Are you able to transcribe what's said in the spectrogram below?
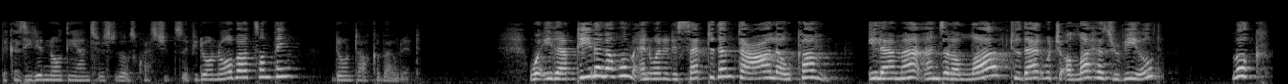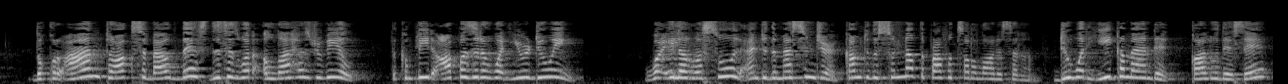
Because he didn't know the answers to those questions. So if you don't know about something, don't talk about it. وَإِذَا قِيلَ لَهُمْ And when it is said to them, تَعَالَوْ Come إِلَى مَا أَنزَلَ اللَّهِ To that which Allah has revealed. Look, the Quran talks about this. This is what Allah has revealed. The complete opposite of what you're doing. وَإِلَى الرَّسُولِ And to the messenger. Come to the sunnah of the Prophet ﷺ. Do what he commanded. قالوا they say,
